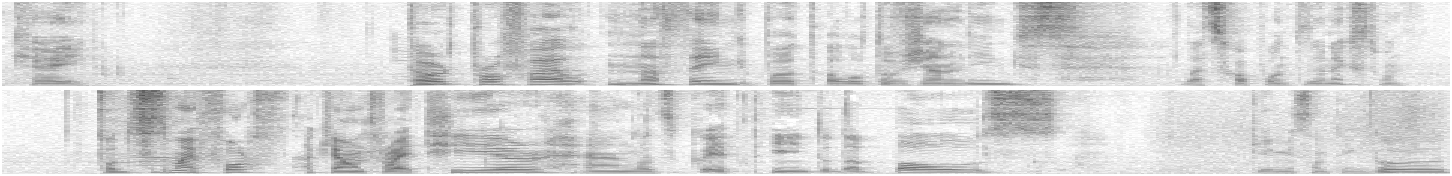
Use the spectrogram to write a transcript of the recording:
Okay. Third profile, nothing but a lot of Xianglings. Let's hop on to the next one. So this is my fourth account right here and let's get into the balls. Give me something good.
